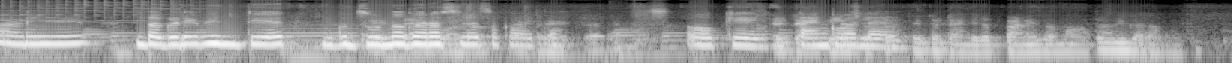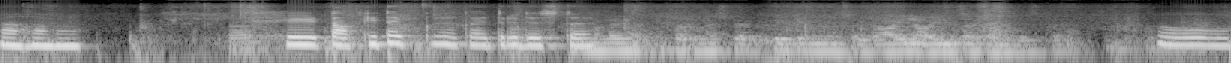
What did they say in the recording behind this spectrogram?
आणि दगडी भिंती आहेत. जुनं घर असल्याचं कळतंय. ओके टँक वाला आहे. पाणी जमा होतं आणि गरम होतं. हा हा हा. हे टाकी टाईप काहीतरी दिसतंय. दिसतोय. हो.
